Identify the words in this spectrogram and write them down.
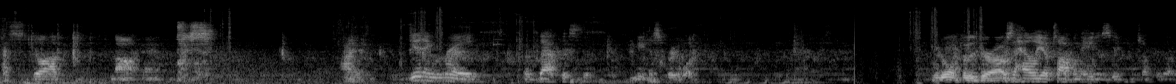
I still have. Nah, man. I am getting rid of that pistol. Need a spray one. I'm going for the drop. There's a heli up top on the agency. Jump for that.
